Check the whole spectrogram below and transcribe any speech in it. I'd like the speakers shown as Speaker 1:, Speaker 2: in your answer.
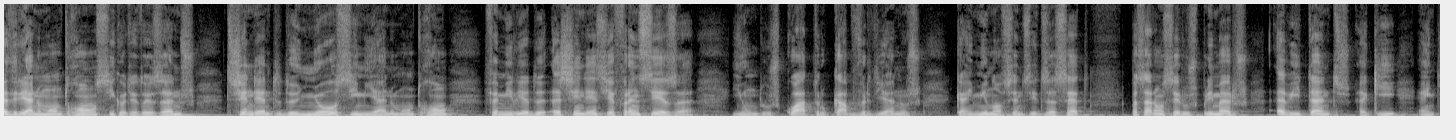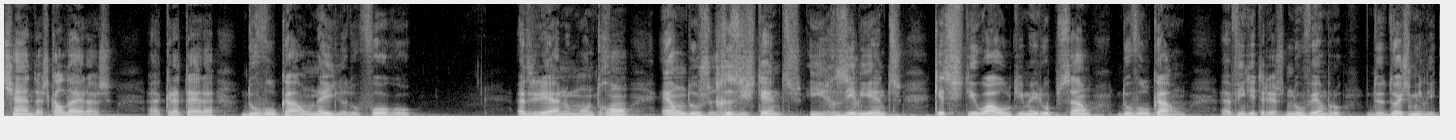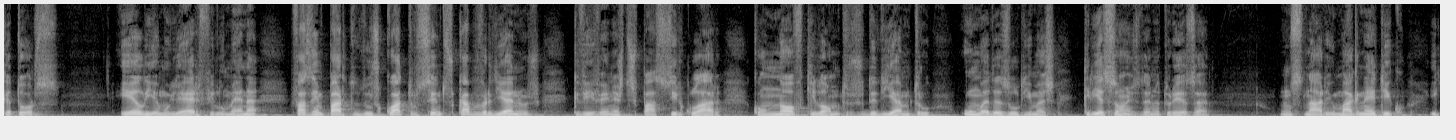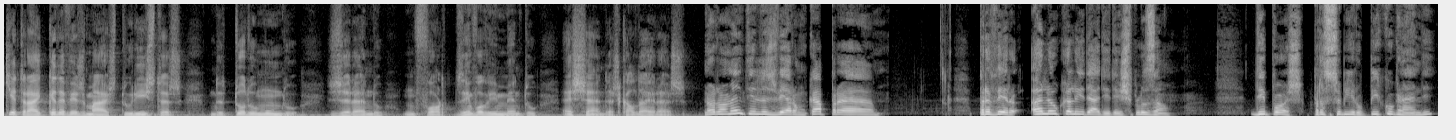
Speaker 1: Adriano Monteron, 52 anos, descendente de Nho Simiano Monteron, família de ascendência francesa e um dos quatro cabo-verdianos que em 1917 passaram a ser os primeiros habitantes aqui em Chã das Caldeiras, a cratera do vulcão na Ilha do Fogo. Adriano Monteron é um dos resistentes e resilientes que assistiu à última erupção do vulcão, a 23 de novembro de 2014. Ele e a mulher, Filomena, fazem parte dos 400 cabo-verdianos que vivem neste espaço circular com 9 quilómetros de diâmetro, uma das últimas criações da natureza. Um cenário magnético e que atrai cada vez mais turistas de todo o mundo, gerando um forte desenvolvimento a chã das caldeiras.
Speaker 2: Normalmente eles vieram cá para, para ver a localidade da explosão, depois para subir o Pico Grande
